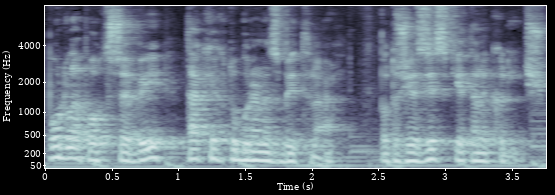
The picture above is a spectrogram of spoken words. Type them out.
podle potřeby, tak, jak to bude nezbytné. Protože zisk je ten klíč.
